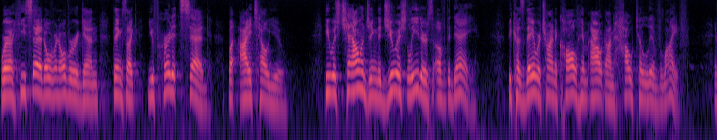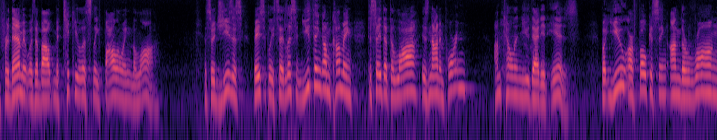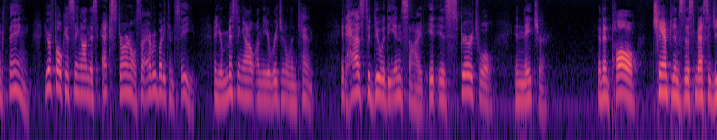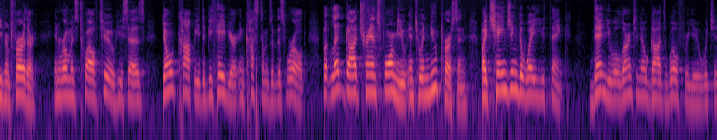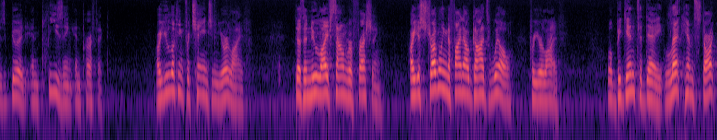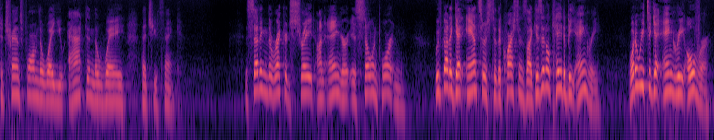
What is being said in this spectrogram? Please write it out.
where he said over and over again things like, You've heard it said, but I tell you. He was challenging the Jewish leaders of the day because they were trying to call him out on how to live life. And for them, it was about meticulously following the law. And so Jesus basically said, Listen, you think I'm coming to say that the law is not important? I'm telling you that it is. But you are focusing on the wrong thing. You're focusing on this external so everybody can see, and you're missing out on the original intent. It has to do with the inside, it is spiritual in nature. And then Paul champions this message even further. In Romans 12, 2, he says, Don't copy the behavior and customs of this world, but let God transform you into a new person by changing the way you think. Then you will learn to know God's will for you, which is good and pleasing and perfect. Are you looking for change in your life? Does a new life sound refreshing? Are you struggling to find out God's will for your life? Well, begin today. Let Him start to transform the way you act and the way that you think. Setting the record straight on anger is so important. We've got to get answers to the questions like Is it okay to be angry? What are we to get angry over?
